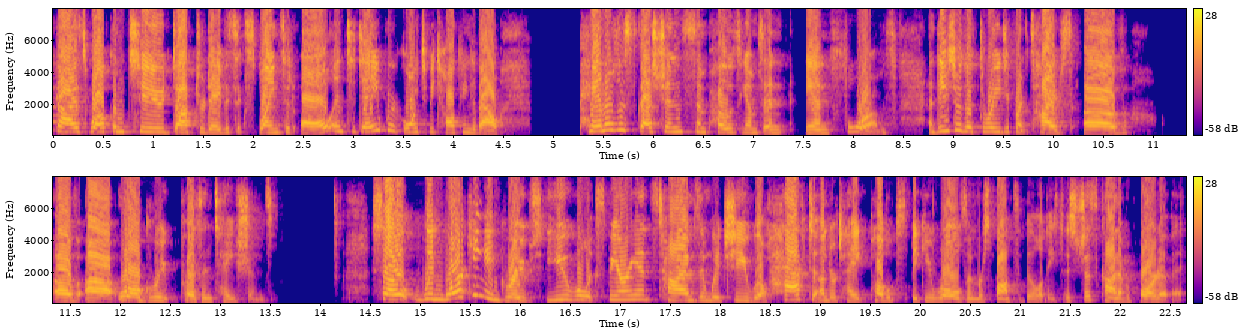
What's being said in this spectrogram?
guys, welcome to Dr. Davis Explains It All, and today we're going to be talking about panel discussions, symposiums, and, and forums. And these are the three different types of, of uh, oral group presentations. So when working in groups, you will experience times in which you will have to undertake public speaking roles and responsibilities. It's just kind of a part of it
